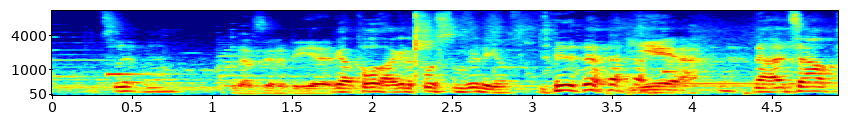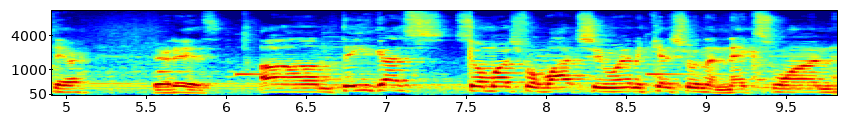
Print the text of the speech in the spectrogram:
That's it, man. That's gonna be I it. gotta, pull, I gotta post some videos. Yeah. nah, it's out there. There it is. Um, thank you guys so much for watching. We're gonna catch you in the next one.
